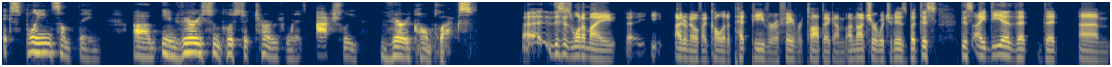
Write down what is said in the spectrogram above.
explain something um, in very simplistic terms when it's actually very complex. Uh, this is one of my uh, I don't know if I'd call it a pet peeve or a favorite topic. I'm I'm not sure which it is, but this this idea that that um,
